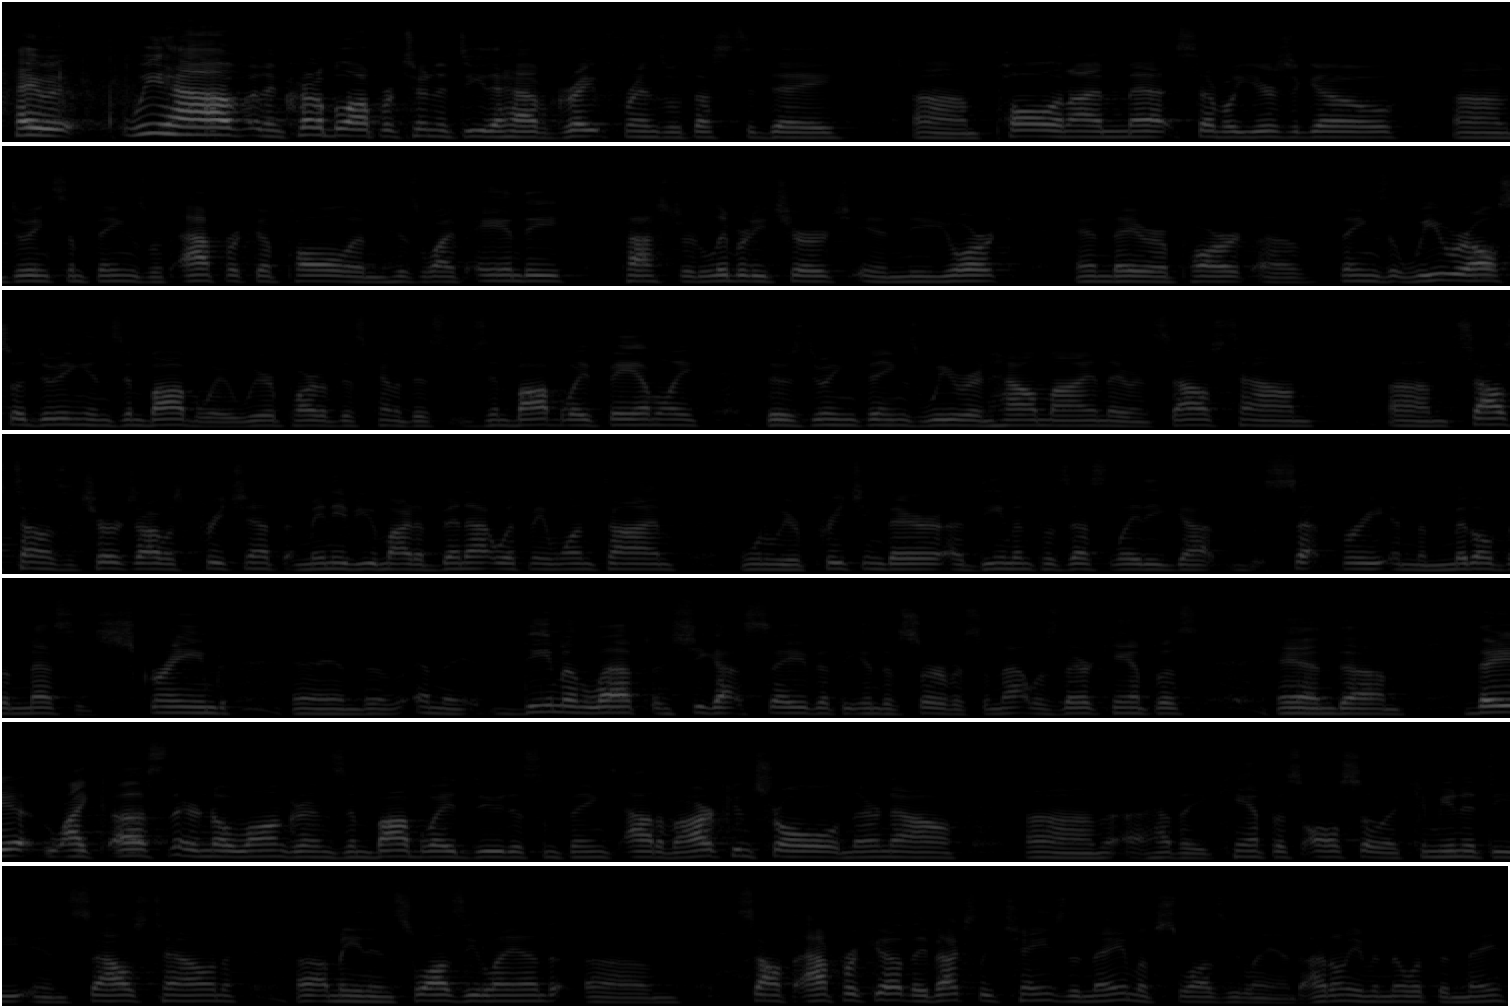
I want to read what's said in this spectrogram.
Hey, we have an incredible opportunity to have great friends with us today. Um, Paul and I met several years ago um, doing some things with Africa. Paul and his wife Andy pastor Liberty Church in New York, and they are a part of things that we were also doing in Zimbabwe. We were part of this kind of this Zimbabwe family that was doing things. We were in Halmine, they were in Southtown. Um, Southtown is a church I was preaching at that many of you might have been at with me one time. When we were preaching there, a demon possessed lady got set free in the middle of the message, screamed, and the, and the demon left, and she got saved at the end of service. And that was their campus. And um, they, like us, they're no longer in Zimbabwe due to some things out of our control, and they're now um, have a campus, also a community in Southtown, uh, I mean, in Swaziland, um, South Africa. They've actually changed the name of Swaziland. I don't even know what the name.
